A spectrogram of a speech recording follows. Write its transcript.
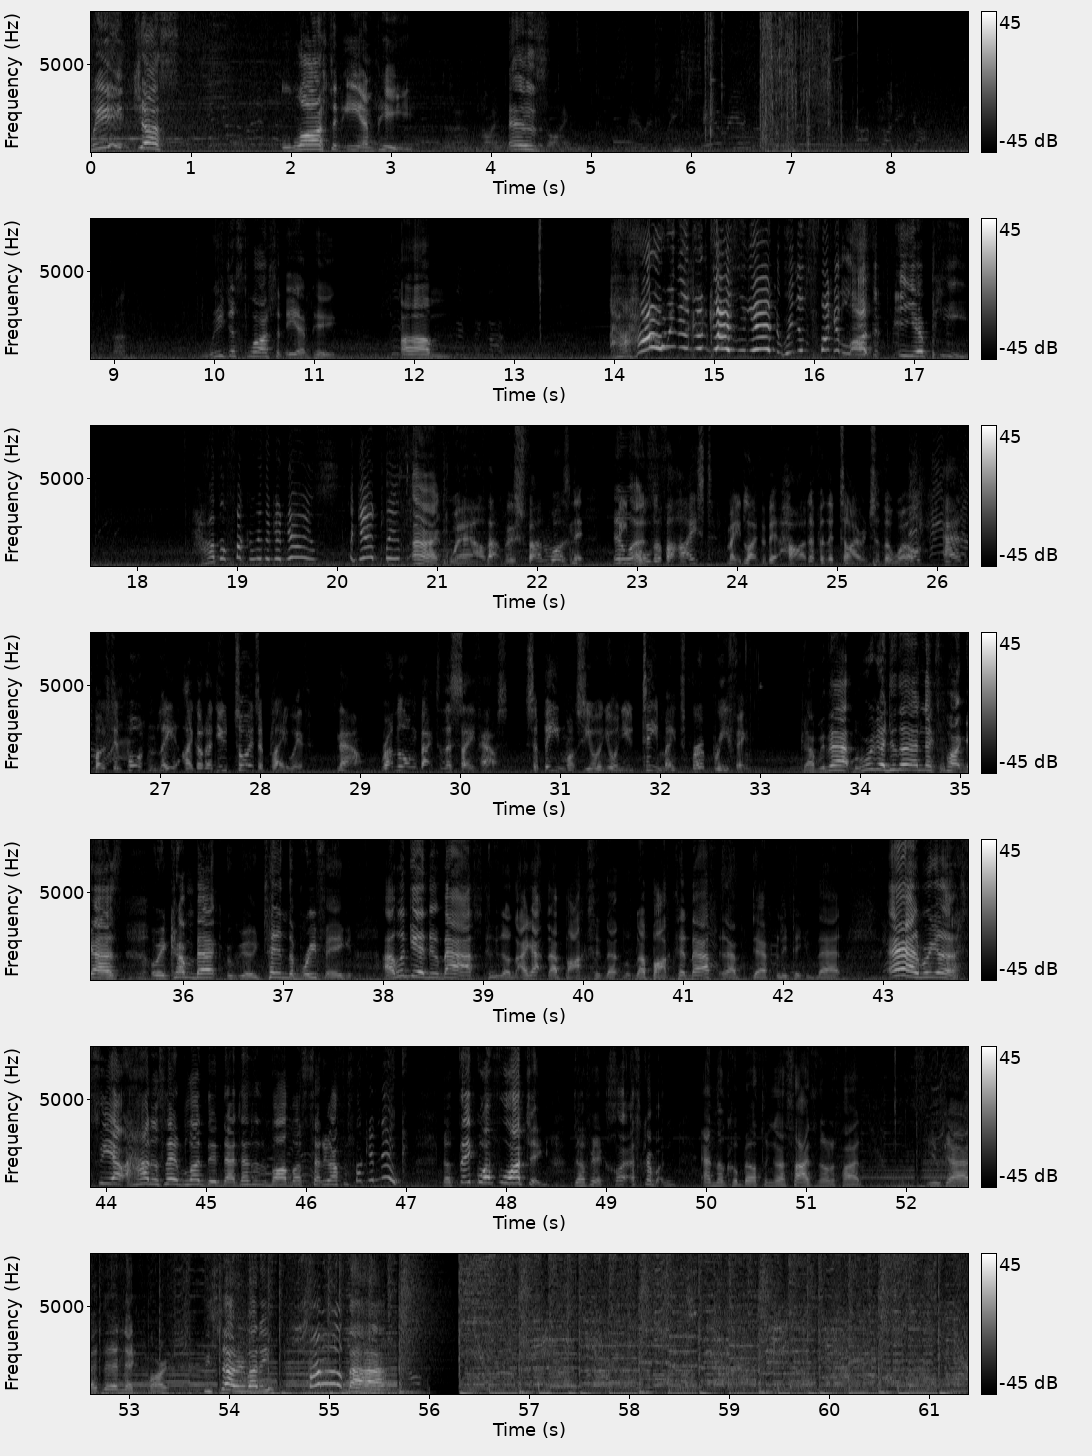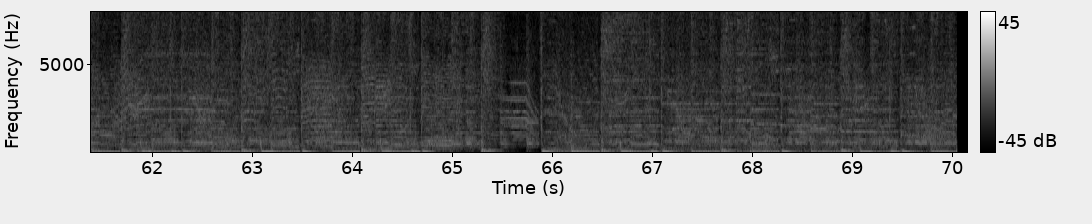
we just lost an EMP. Is we just launched an EMP. Um, how are we the good guys again? We just fucking lost an EMP. How the fuck are we the good guys? Again, please? Alright. Well, that was fun, wasn't it? It Beat was. Mulder for heist, made life a bit harder for the tyrants of the world, and most importantly, I got a new toy to play with. Now, run along back to the safe house. Sabine wants you and your new teammates for a briefing. Copy that. But we're gonna do that in the next part, guys. When we come back, we're gonna attend the briefing. Uh, I'm gonna get a new mask. 'cause, You know, I got that box that, that box head mask, and I'm definitely picking that. And we're gonna see out how to save London that doesn't involve us setting off a fucking nuke. Now, thank you all for watching. Don't forget to click that subscribe button and the bell thing on the side to be notified. See you guys in the next part. Peace out, everybody. Bye bye.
